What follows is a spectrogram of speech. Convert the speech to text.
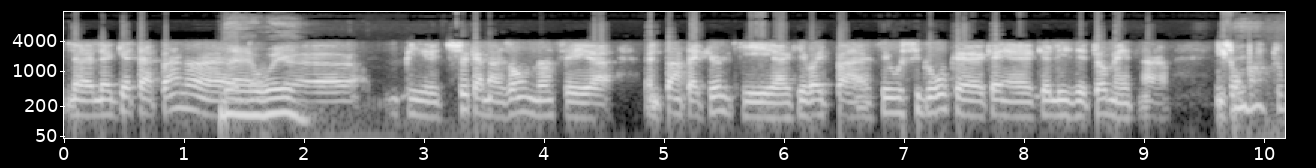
le, le guet-apens. Là, ben oui. Euh, puis tu sais qu'Amazon, c'est euh, une tentacule qui, euh, qui va être c'est aussi gros que, que, les États maintenant. Ils sont partout.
